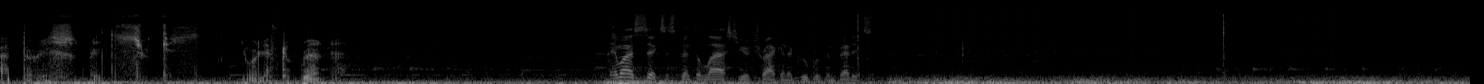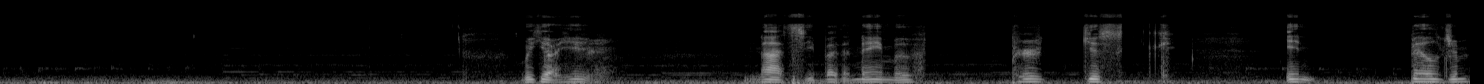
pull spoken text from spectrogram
Operation Red Circus. You are left to run. MI6 has spent the last year tracking a group of embedded. We got here Nazi by the name of Pergisk in Belgium.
